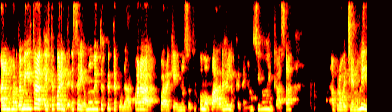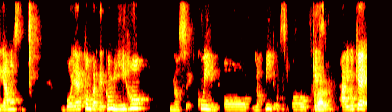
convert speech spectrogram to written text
a lo mejor también esta, esta cuarentena sería un momento espectacular para, para que nosotros como padres de los que tenemos hijos en casa aprovechemos y digamos, voy a compartir con mi hijo, no sé, Queen o los Beatles, o que algo que,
